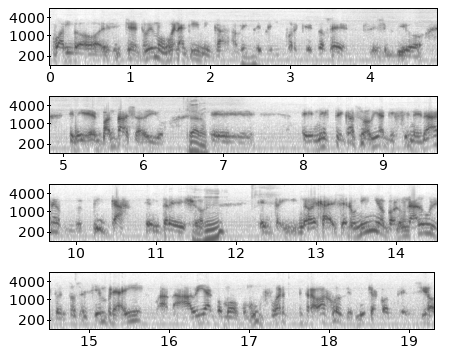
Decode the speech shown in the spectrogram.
cuando decís, che, tuvimos buena química, porque no sé, digo, en, pantalla digo. Claro. Eh, en este caso había que generar pica entre ellos. y no deja de ser un niño con un adulto, entonces siempre ahí había como, como un fuerte trabajo de mucha contención,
